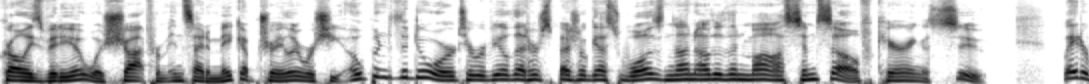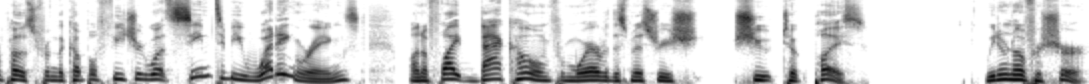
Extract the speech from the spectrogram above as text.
Crawley's video was shot from inside a makeup trailer where she opened the door to reveal that her special guest was none other than Moss himself carrying a suit. Later posts from the couple featured what seemed to be wedding rings on a flight back home from wherever this mystery sh- shoot took place. We don't know for sure,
